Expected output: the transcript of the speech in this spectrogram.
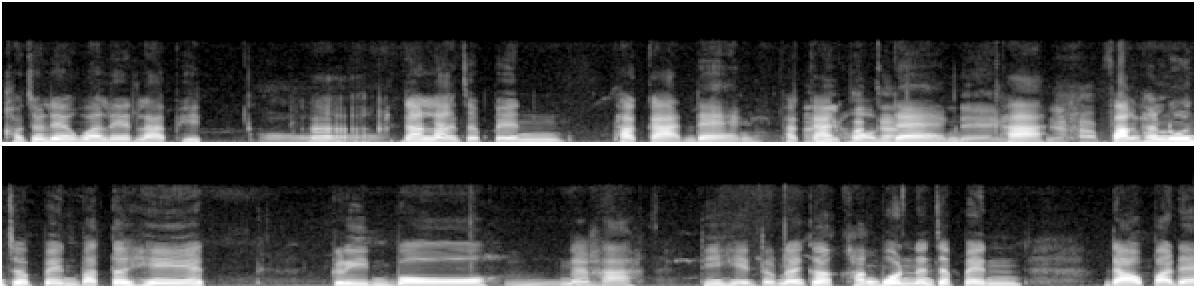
เขาจะเรียกว่า red rapid อ๋อด้านหลังจะเป็นผักกาดแดงผักกาดหอมแดงอันนี้ผักกาดหอมแดงค่ะ นะครับ ฝั่งทางนู้นจะเป็น butterhead green oak อืม นะคะ ที่เห็นตรงนั้นก็ข้างบนนั้นจะเป็นดาวปลาแด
